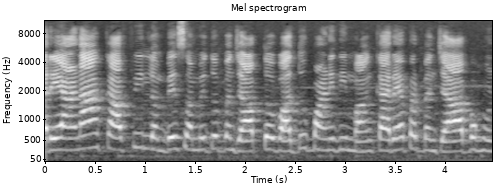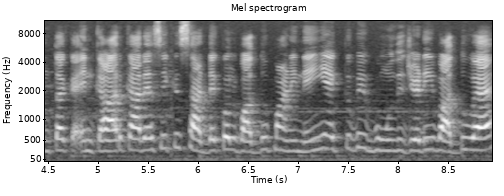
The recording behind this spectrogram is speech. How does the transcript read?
ਹਰਿਆਣਾ ਕਾਫੀ ਲੰਬੇ ਸਮੇਂ ਤੋਂ ਪੰਜਾਬ ਤੋਂ ਵਾਧੂ ਪਾਣੀ ਦੀ ਮੰਗ ਕਰ ਰਿਹਾ ਪਰ ਪੰਜਾਬ ਹੁਣ ਤੱਕ ਇਨਕਾਰ ਕਰ ਰਿਹਾ ਸੀ ਕਿ ਸਾਡੇ ਕੋਲ ਵਾਧੂ ਪਾਣੀ ਨਹੀਂ ਹੈ। ਇੱਕ ਵੀ ਬੂੰਦ ਜਿਹੜੀ ਵਾਧੂ ਹੈ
